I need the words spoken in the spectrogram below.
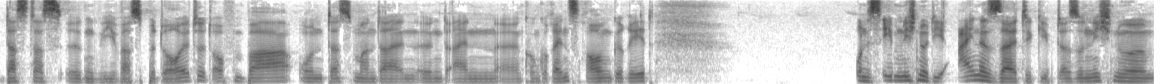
dass das irgendwie was bedeutet offenbar und dass man da in irgendeinen äh, Konkurrenzraum gerät. Und es eben nicht nur die eine Seite gibt, also nicht nur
